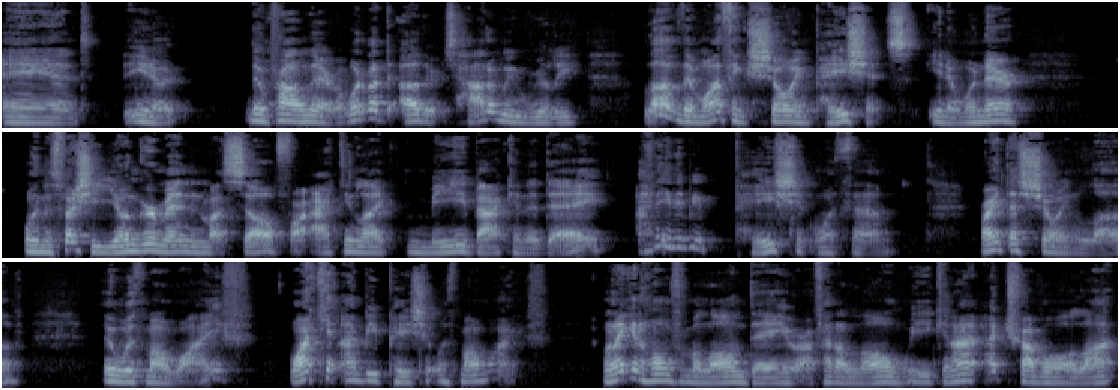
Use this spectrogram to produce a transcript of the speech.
and you know no problem there. But what about the others? How do we really love them? Well i think showing patience. You know when they're when especially younger men and myself are acting like me back in the day i need to be patient with them right? That's showing love. And with my wife why can't i be patient with my wife? When i get home from a long day or i've had a long week and i, I travel a lot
